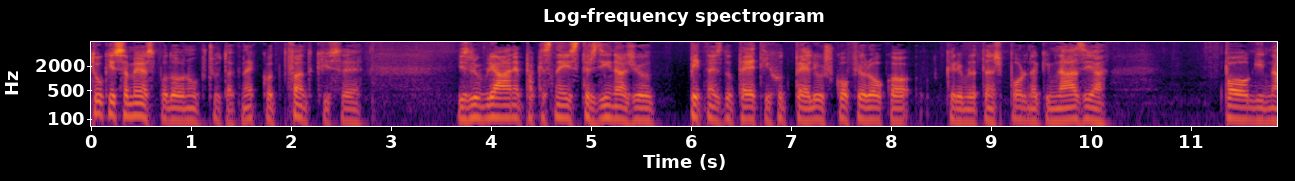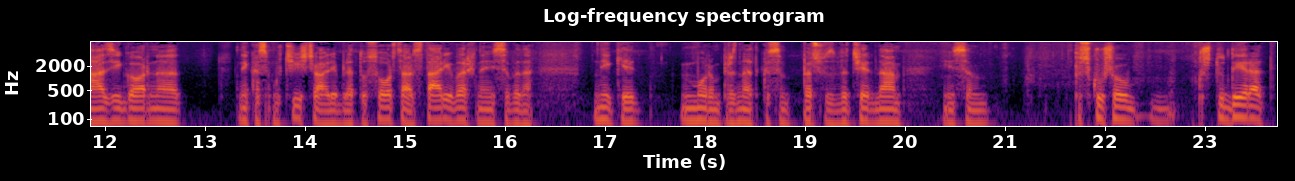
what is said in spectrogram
tukaj sem jaz podoben občutek, ne? kot fant, ki se iz Ljubljane, pa kasneje iz Trzina, že od 15 do 5 odpeljal v Škofijo Loko, ker je bila tam športna gimnazija, po gimnaziji gor na neka smočišča ali je bila to sorca ali stari vrh, ne? in seveda nekaj moram priznati, ko sem prišel zvečer dan in sem poskušal študirati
